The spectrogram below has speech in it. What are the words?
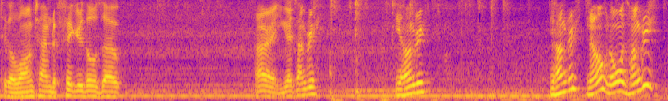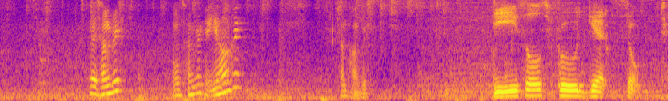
Took a long time to figure those out. All right, you guys hungry? You hungry? You hungry? No? No one's hungry? You guys hungry? No one's hungry? Are you hungry? I'm hungry. Diesel's food gets soaked.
